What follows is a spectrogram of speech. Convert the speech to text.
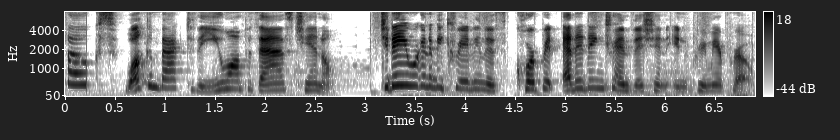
folks! Welcome back to the You Want Pizzazz channel. Today we're going to be creating this corporate editing transition in Premiere Pro.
